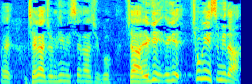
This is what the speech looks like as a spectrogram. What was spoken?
네, 제가 좀 힘이 세가지고. 자, 여기, 여기 총이 있습니다.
